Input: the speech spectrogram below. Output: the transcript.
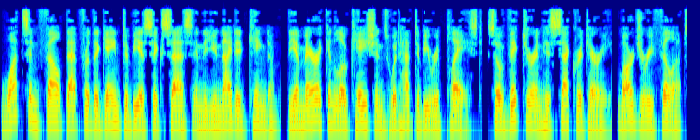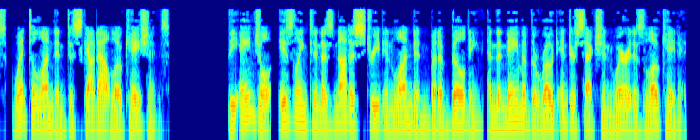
Watson felt that for the game to be a success in the United Kingdom, the American locations would have to be replaced, so Victor and his secretary, Marjorie Phillips, went to London to scout out locations. The Angel, Islington is not a street in London but a building and the name of the road intersection where it is located.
